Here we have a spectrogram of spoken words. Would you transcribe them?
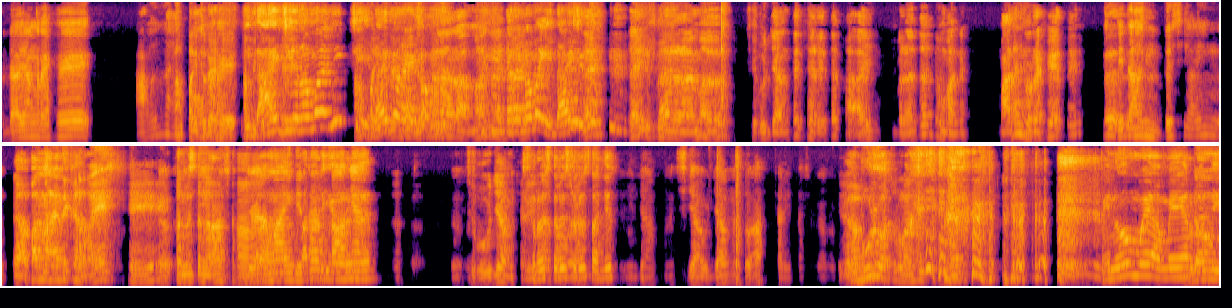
Ada yang rehe. Apa itu rehe? Idai juga nama nih. Si Apa Idai itu? itu Reno. sebenarnya lamanya Karena nama Idai sih. Eh, dari sebenarnya lama eh, si Ujang teh cerita ke aing sebenarnya tuh mana mana nu rehe teh Eh, tapi dah henteu sih aing Ya, pan mana teh kereh. he. Kan itu ngerasa. dia mah aing ditangkalnya. Si Ujang cerita Terus, terus, terus, lanjut. ujang sia ujang tuh ah cerita segala Ya buru atuh lanjut. minum we amer Minum, berarti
